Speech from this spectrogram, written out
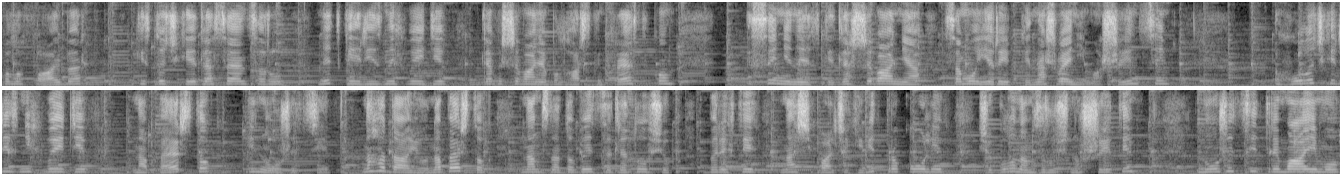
холофайбер, кісточки для сенсору, нитки різних видів для вишивання болгарським хрестиком, сині нитки для зшивання самої рибки на швейній машинці, голочки різних видів, наперсток і ножиці. Нагадаю, наперсток нам знадобиться для того, щоб берегти наші пальчики від проколів, щоб було нам зручно шити. Ножиці тримаємо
